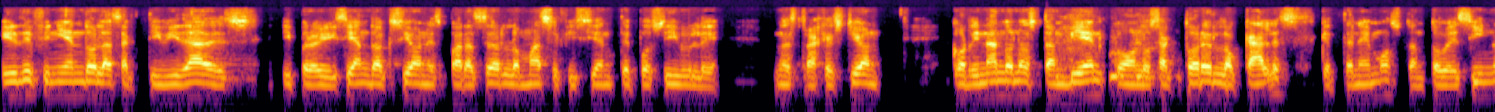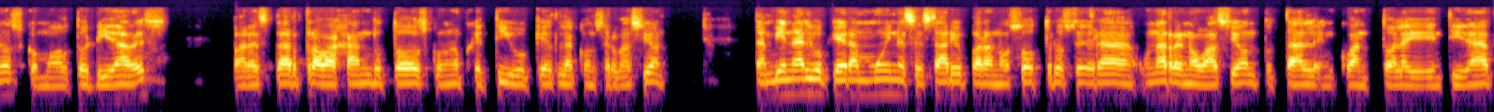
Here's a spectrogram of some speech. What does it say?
ir definiendo las actividades y priorizando acciones para hacer lo más eficiente posible nuestra gestión, coordinándonos también con los actores locales que tenemos, tanto vecinos como autoridades, para estar trabajando todos con un objetivo que es la conservación. También algo que era muy necesario para nosotros era una renovación total en cuanto a la identidad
